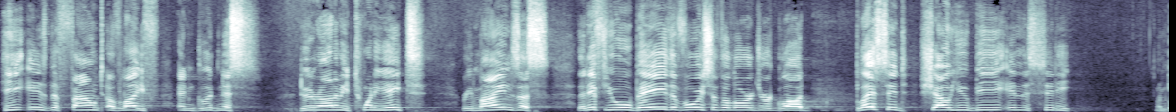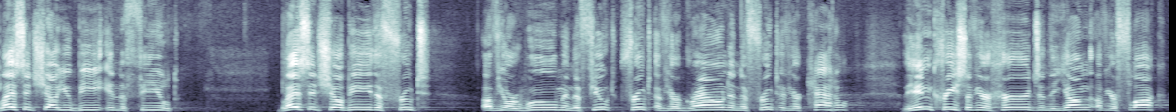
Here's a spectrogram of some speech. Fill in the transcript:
He is the fount of life and goodness. Deuteronomy 28 reminds us that if you obey the voice of the Lord your God, blessed shall you be in the city, and blessed shall you be in the field. Blessed shall be the fruit of your womb, and the fruit of your ground, and the fruit of your cattle, the increase of your herds, and the young of your flock.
